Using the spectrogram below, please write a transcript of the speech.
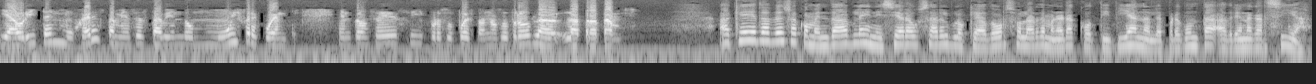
y ahorita en mujeres también se está viendo muy frecuente. Entonces, sí, por supuesto, nosotros la, la tratamos. ¿A qué edad es recomendable iniciar a usar el bloqueador solar de manera cotidiana? Le pregunta Adriana García.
